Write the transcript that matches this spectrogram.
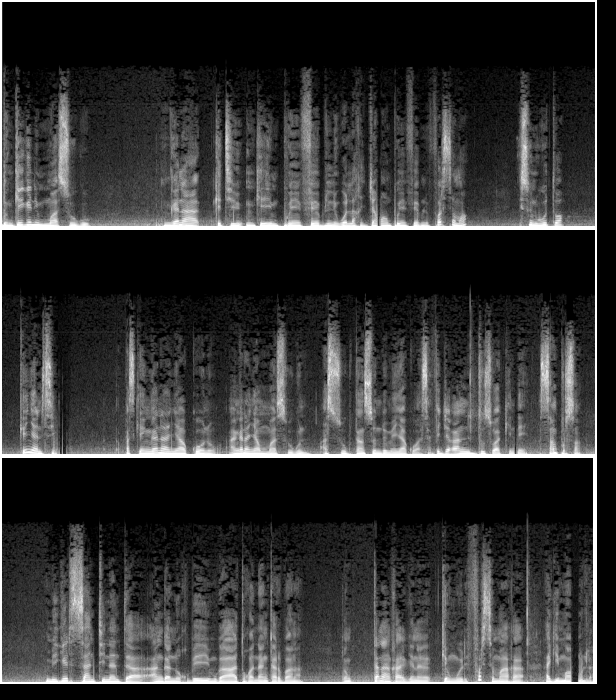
donc kegani masugu. Ngana kiti nke point faible ni wala jama point faible forcément isun wutwa kenyan si. Parce que ngana nya kono angana nya masugu asug tan sondo me yakwa ça fait dire an douce wakine 100% migir santinanta anga nokbe yumga to nan karbana donc tana ka gina ken wuri forcément ka agi mamulla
